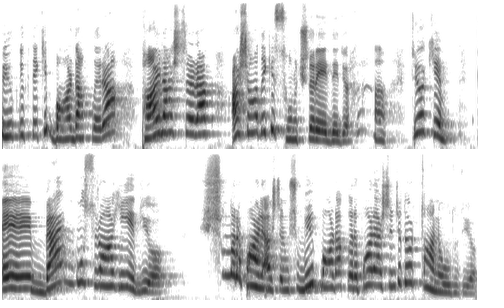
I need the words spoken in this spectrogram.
büyüklükteki bardaklara paylaştırarak aşağıdaki sonuçları elde ediyor. Ha, diyor ki "Ee, ben bu sürahiye diyor şunlara paylaştırdım. Şu büyük bardaklara paylaştırınca dört tane oldu diyor.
